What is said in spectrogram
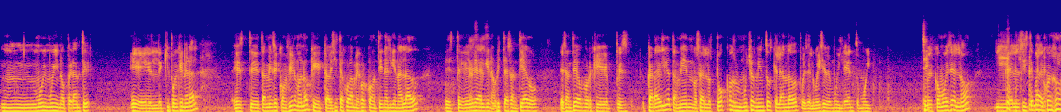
mm, muy, muy inoperante eh, el equipo en general. Este, también se confirma, ¿no? Que Cabecita juega mejor cuando tiene alguien al lado. Este, ese alguien ahorita es Santiago, es Santiago porque pues Caraglio también, o sea, los pocos, muchos minutos que le han dado, pues el güey se ve muy lento, muy... Pues como es él, ¿no? Y el sistema de juego,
